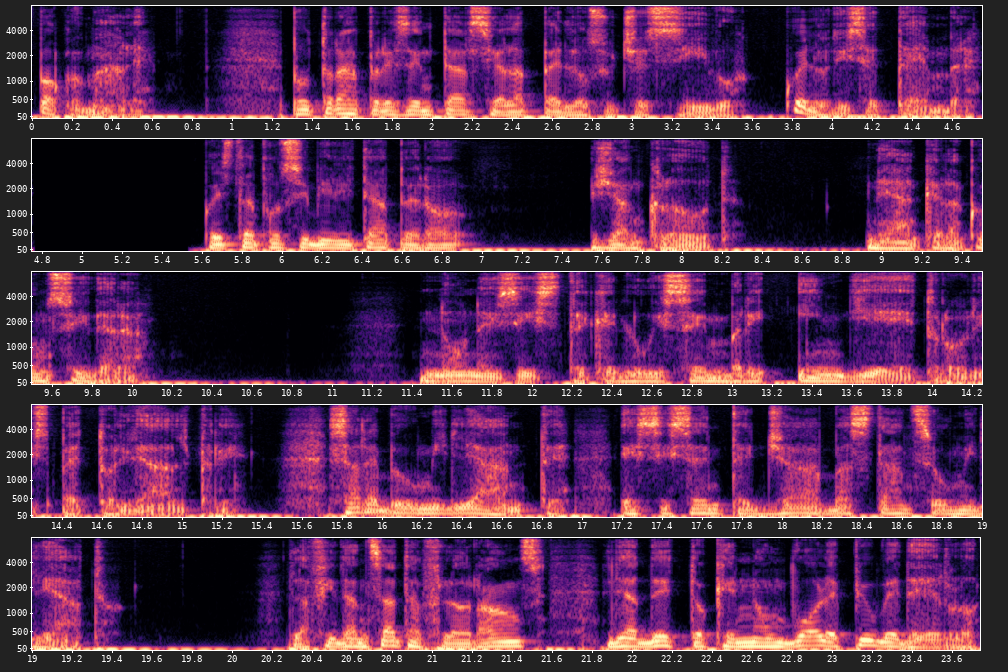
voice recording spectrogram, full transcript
Poco male. Potrà presentarsi all'appello successivo, quello di settembre. Questa possibilità però Jean-Claude neanche la considera. Non esiste che lui sembri indietro rispetto agli altri. Sarebbe umiliante e si sente già abbastanza umiliato. La fidanzata Florence gli ha detto che non vuole più vederlo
